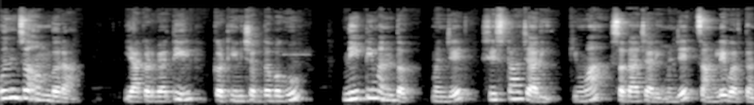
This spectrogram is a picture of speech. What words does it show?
उंच अंबरा. या कडव्यातील कठीण शब्द बघू. नीतिमंत म्हणजे शिष्टाचारी किंवा सदाचारी म्हणजे चांगले वर्तन.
